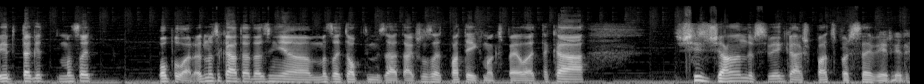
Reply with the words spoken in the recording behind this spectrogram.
ir tagad mazliet populārs. Nu, tā kā tādā ziņā mazliet optimizētāks, mazliet patīkamāk spēlēt. Tā kā šis žanrs vienkārši pats par sevi ir, ir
